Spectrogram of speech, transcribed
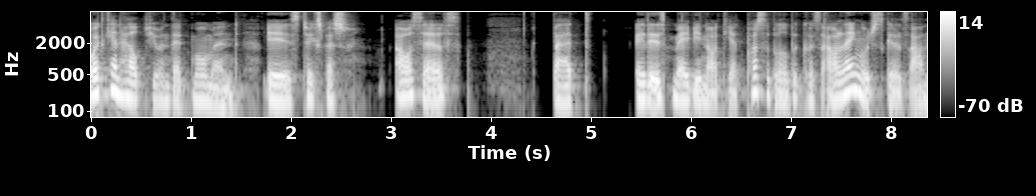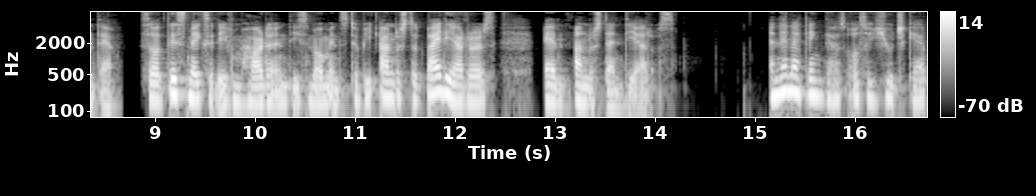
What can help you in that moment is to express ourselves, but it is maybe not yet possible because our language skills aren't there. So, this makes it even harder in these moments to be understood by the others and understand the others. And then I think there's also a huge gap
